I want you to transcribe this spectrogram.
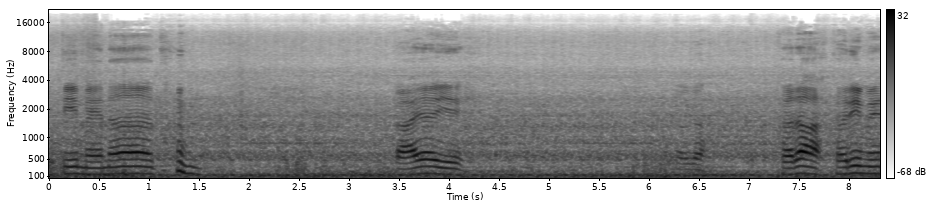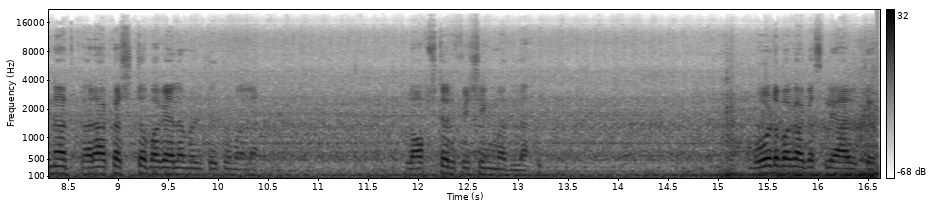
किती मेहनत. काय आहे बघा. खरा खरी मेहनत खरा कष्ट बघायला मिळते तुम्हाला. लॉबस्टर फिशिंग मधला. बोट बघा कसले हालते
